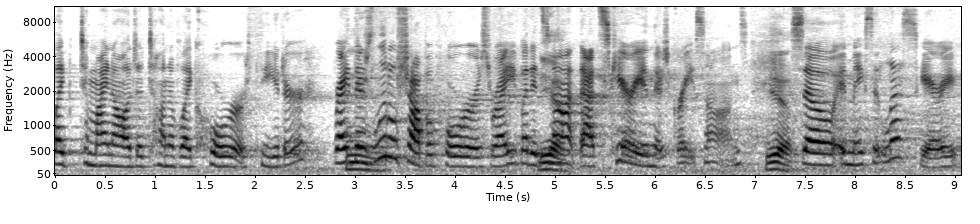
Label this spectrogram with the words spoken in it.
like, to my knowledge, a ton of like horror theater. Right? There's Little Shop of Horrors, right? But it's Yeah. not that scary, and there's great songs. Yeah. So it makes it less scary.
